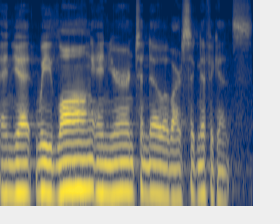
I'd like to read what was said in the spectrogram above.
and yet we long and yearn to know of our significance.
